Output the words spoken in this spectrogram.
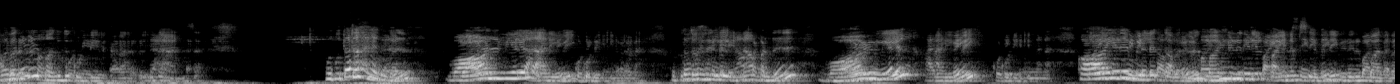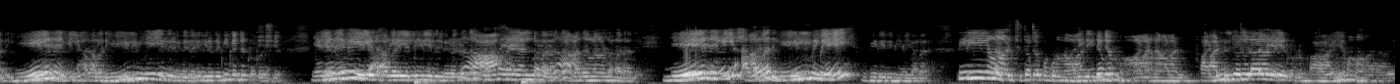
அவர்கள் வந்து கொண்டிருக்கிறார்கள். புத்தகங்கள் வாழ்வியல் அறிவை கொடுக்கின்றன. புத்தகங்கள் என்ன பண்ணுது? வாழ்வியல் அறிவை கொடுக்கின்றன. காகிதம் இல்லத்தவர்கள் மகிழ்ச்சியில் பயணம் செய்வதை விரும்பாதவர். ஏனெனில் அவர் எளிமையை விரும்புகிறார். எனவே அவர் எளிமையை விரும்புவது ஆகையால் வராது அதனால் வராது. ஏனெனில் அவர் எளிமையை விரும்பியவர். தீயினால் சுட்டப்படும் மாறிடம் ஆனால் கடுஞ்சொல்லால் ஏற்படும் காயம் மாறாது.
